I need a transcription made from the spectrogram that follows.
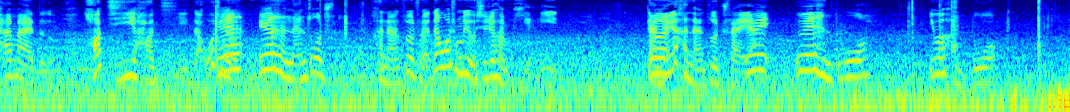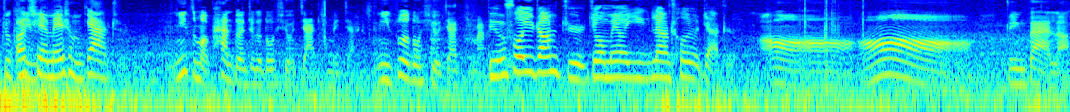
拍卖的好几亿、好几亿的，为什么因为很难做出来，很难做出来？但为什么有些就很便宜？感觉也很难做出来呀。因为因为很多，因为很多，就可以。而且没什么价值。你怎么判断这个东西有价值没价值？你做的东西有价值吗？比如说一张纸就没有一辆车有价值。哦哦，明白了。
